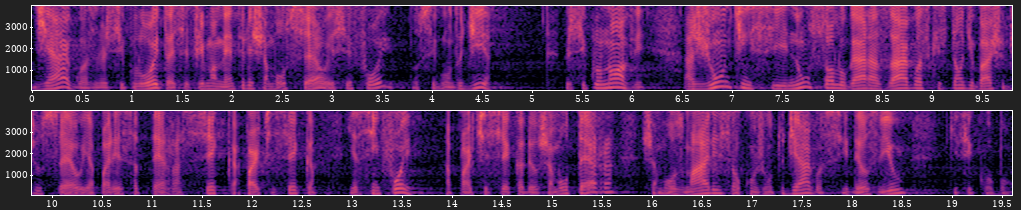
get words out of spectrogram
de águas. Versículo 8, a esse firmamento ele chamou o céu, esse foi o segundo dia. Versículo 9, ajuntem-se num só lugar as águas que estão debaixo do céu e apareça terra seca, a parte seca. E assim foi. A parte seca Deus chamou terra, chamou os mares ao conjunto de águas, e Deus viu que ficou bom.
